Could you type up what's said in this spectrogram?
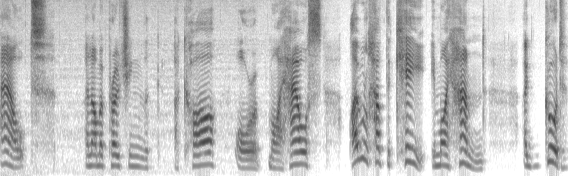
out and I'm approaching the, a car or my house, I will have the key in my hand a good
